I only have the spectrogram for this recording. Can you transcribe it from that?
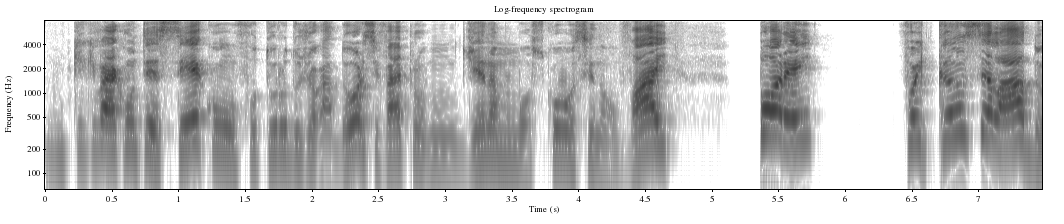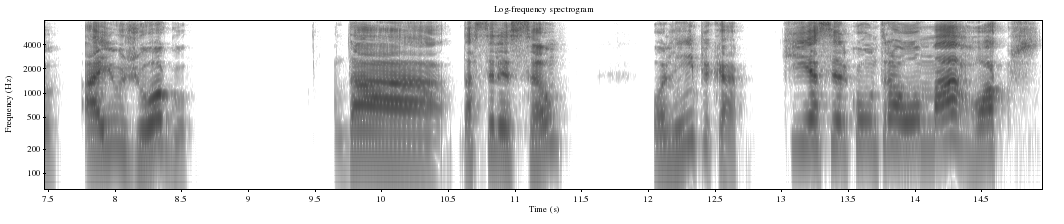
o que, que, vai acontecer com o futuro do jogador, se vai para o Dinamo Moscou ou se não vai. Porém, foi cancelado aí o jogo da, da seleção olímpica que ia ser contra o Marrocos.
